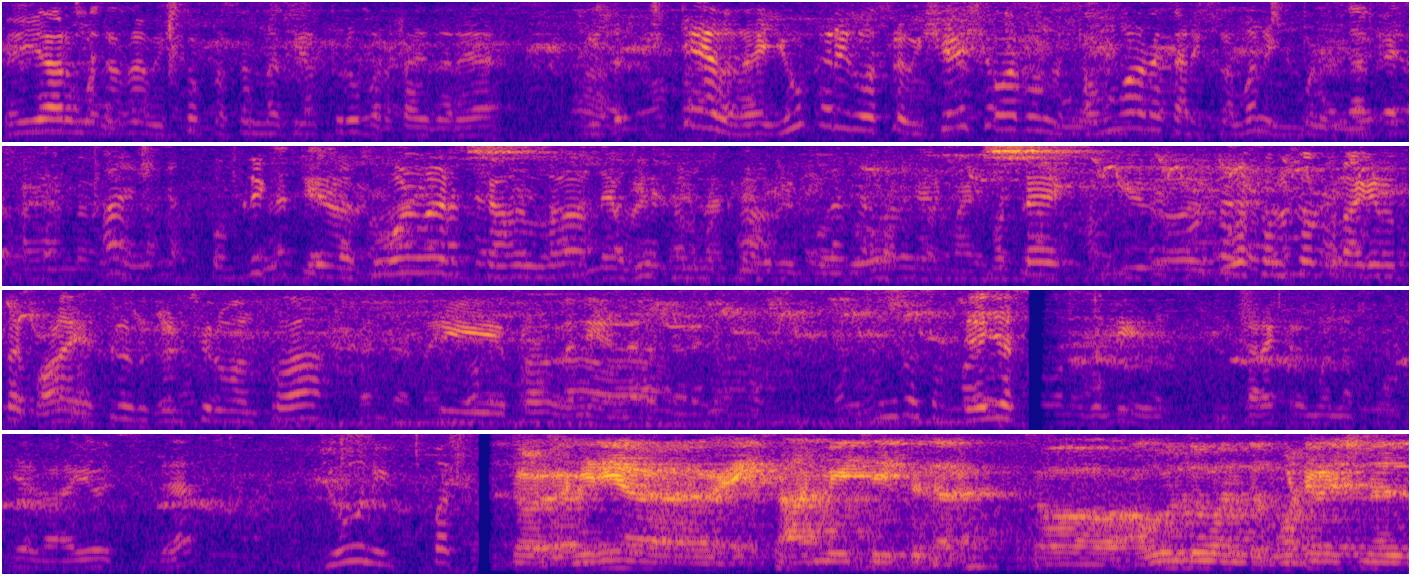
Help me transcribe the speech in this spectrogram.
ಪೆರಿಯಾರ್ ಮಠದ ವಿಶ್ವಪ್ರಸನ್ನ ತೀರ್ಥರು ಬರ್ತಾ ಇದ್ದಾರೆ. ಇದು ಇಷ್ಟೇ ಅಲ್ಲದೆ ಯುವಕರಿಗೋಸ್ಕರ ವಿಶೇಷವಾದ ಒಂದು ಸಂವಾದ ಕಾರ್ಯಕ್ರಮ ಇಟ್ಕೊಂಡಿದ್ದಾರೆ ಪಬ್ಲಿಕ್ ಸುವರ್ಣ ಚಾನಲ್ನ ಇರ್ಬೋದು. ಮತ್ತು ಯುವ ಸಂಸದರಾಗಿರುವಂಥ ಭಾಳ ಹೆಸರು ಗಳಿಸಿರುವಂಥ ಈ ತೇಜಸ್ ಭವನದಲ್ಲಿ ಈ ಕಾರ್ಯಕ್ರಮವನ್ನು ಪೂರ್ತಿಯಾಗಿ ಆಯೋಜಿಸಿದೆ. ಜೂನ್ ಇಪ್ಪತ್ತು ಹಿರಿಯ ಎಕ್ಸ್ ಆರ್ಮಿ ಚೀಫ್ ಇದ್ದಾರೆ. ಸೊ ಅವ್ರದ್ದು ಒಂದು ಮೋಟಿವೇಶನಲ್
